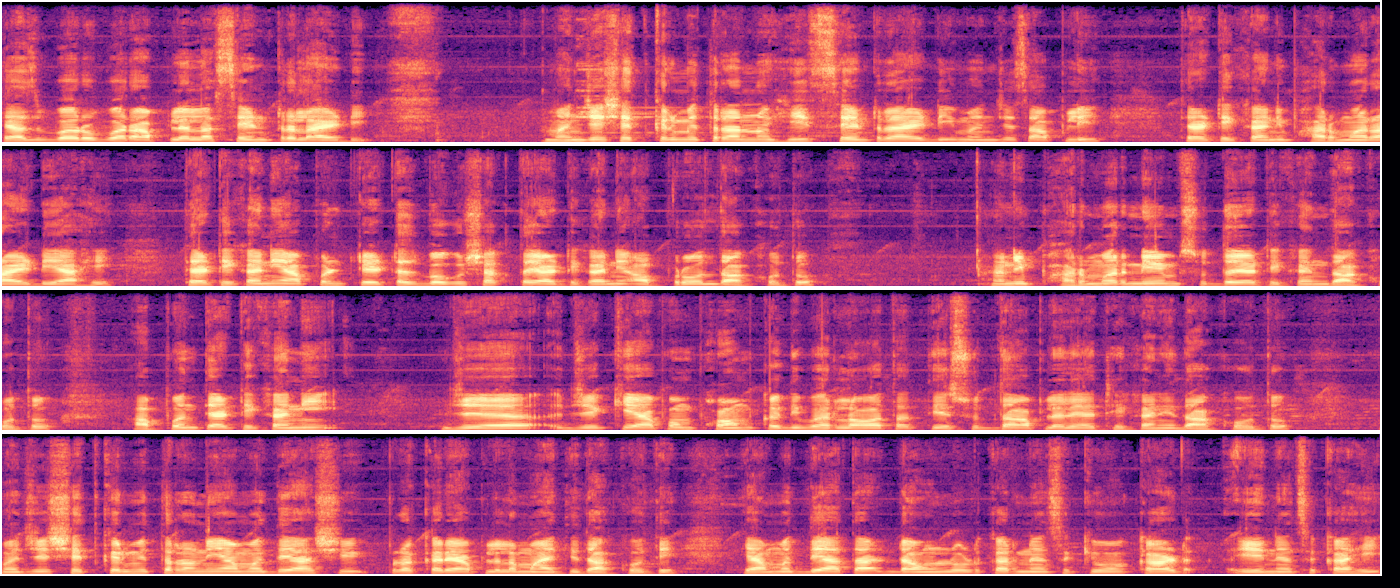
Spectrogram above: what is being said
त्याचबरोबर आपल्याला सेंट्रल आय डी म्हणजे शेतकरी मित्रांनो हीच सेंट्रल आय डी म्हणजेच आपली त्या ठिकाणी फार्मर आय डी आहे. त्या ठिकाणी आपण स्टेटस बघू शकता या ठिकाणी अप्रूवल दाखवतो. आणि फार्मर नेमसुद्धा या ठिकाणी दाखवतो. आपण त्या ठिकाणी जे जे की आपण फॉर्म कधी भरला होता ते सुद्धा आपल्याला या ठिकाणी दाखवतो. म्हणजे शेतकरी मित्रांनो यामध्ये अशी प्रकारे आपल्याला माहिती दाखवते. यामध्ये आता डाउनलोड करण्याचं किंवा कार्ड येण्याचं काही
